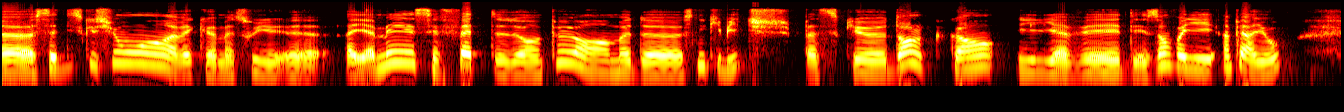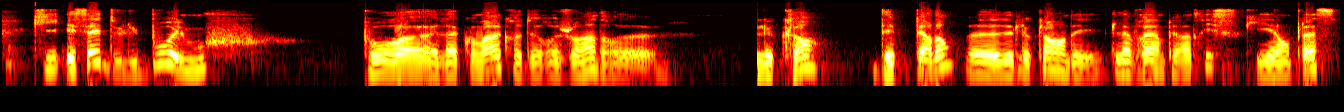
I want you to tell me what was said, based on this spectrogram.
euh, cette discussion avec Matsu euh, Ayame s'est faite un peu en mode sneaky bitch, parce que dans le camp, il y avait des envoyés impériaux qui essaient de lui bourrer le mou. pour la convaincre de rejoindre le clan des perdants, euh, le clan de la vraie impératrice qui est en place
